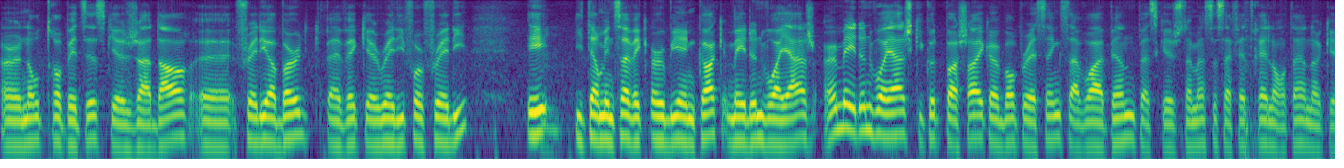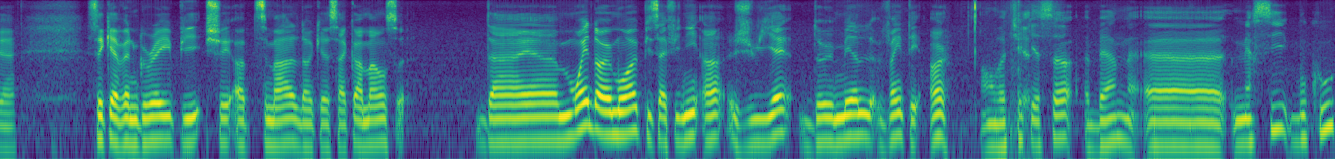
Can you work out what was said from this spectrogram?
un autre trompettiste que j'adore, euh, Freddie Hubbard avec euh, Ready for Freddy. Et il termine ça avec Herbie Hancock, Maiden Voyage. Un Maiden Voyage qui coûte pas cher avec un bon pressing, ça vaut à peine parce que justement, ça, ça fait très longtemps. Donc, euh, c'est Kevin Gray, puis chez Optimal. Donc, euh, ça commence dans moins d'un mois, puis ça finit en juillet 2021. On va checker Yes. ça, Ben. Euh, merci beaucoup.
